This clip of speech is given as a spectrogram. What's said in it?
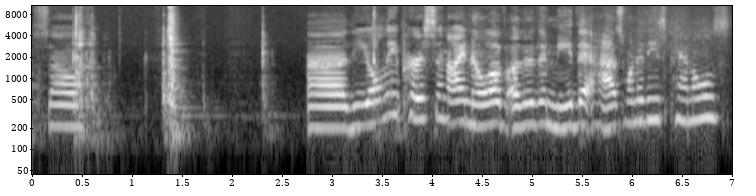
So. Uh, the only person I know of other than me that has one of these panels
